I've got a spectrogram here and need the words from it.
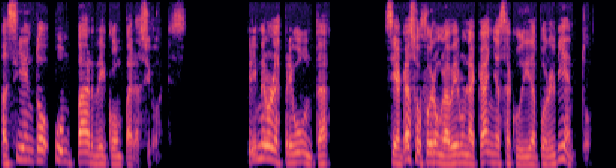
haciendo un par de comparaciones. Primero les pregunta si acaso fueron a ver una caña sacudida por el viento.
